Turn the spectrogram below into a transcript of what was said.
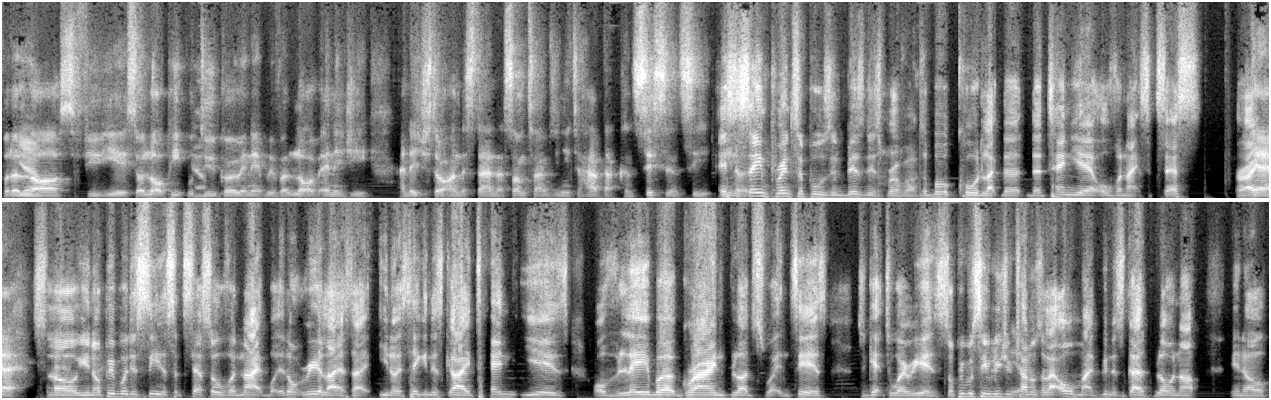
for the last few years. So a lot of people do go in it with a lot of energy and they just don't understand that sometimes you need to have that consistency. It's you know. the same principles in business, brother. There's a book called like the the 10 year overnight success. Right. Yeah. So, you know, people just see the success overnight, but they don't realize that, you know, it's taking this guy 10 years of labor, grind, blood, sweat, and tears to get to where he is. So people see YouTube yeah. channels are like, oh my goodness, guy's blowing up you know,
